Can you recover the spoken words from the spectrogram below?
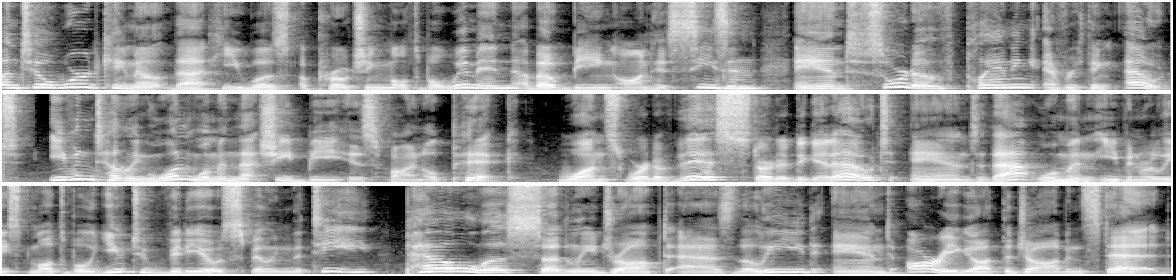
until word came out that he was approaching multiple women about being on his season and sort of planning everything out, even telling one woman that she'd be his final pick. Once word of this started to get out, and that woman even released multiple YouTube videos spilling the tea, Pell was suddenly dropped as the lead, and Ari got the job instead.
